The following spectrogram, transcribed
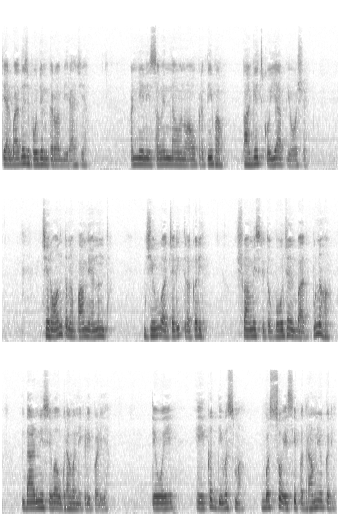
ત્યારબાદ જ ભોજન કરવા બિરાજ્યા. અન્યની સંવેદનાઓનો આવો પ્રતિભાવ ભાગ્યે જ કોઈએ આપ્યો હશે. જેનો અંત ન પામે અનંત જેવું આ ચરિત્ર કરી સ્વામીશ્રી તો ભોજન બાદ પુનઃ દાળની સેવા ઉઘરાવવા નીકળી પડ્યા. તેઓએ એક જ દિવસમાં બસો એંસી પધરામણીઓ કરી,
